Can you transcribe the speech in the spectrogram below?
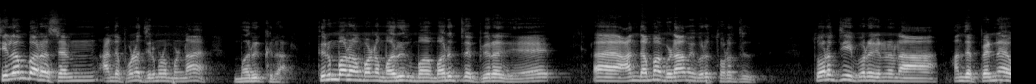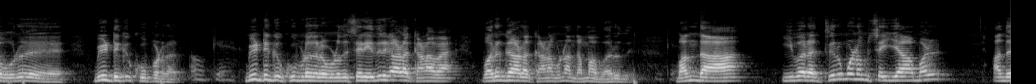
சிலம்பரசன் அந்த பொண்ணை திருமணம் பண்ண மறுக்கிறார். திருமணம் பண்ண மறு ம- மறுத்த பிறகு அந்த அம்மா விடாமல் இவரை துரத்துது. துரத்திய பிறகு என்னன்னா அந்த பெண்ணை ஒரு வீட்டுக்கு கூப்பிடுறாரு. ஓகே. வீட்டுக்கு கூப்பிடுகிற பொழுது சரி எதிர்கால கணவன் வருங்கால கணவன் அந்த அம்மா வருது. வந்தால் இவரை திருமணம் செய்யாமல் அந்த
